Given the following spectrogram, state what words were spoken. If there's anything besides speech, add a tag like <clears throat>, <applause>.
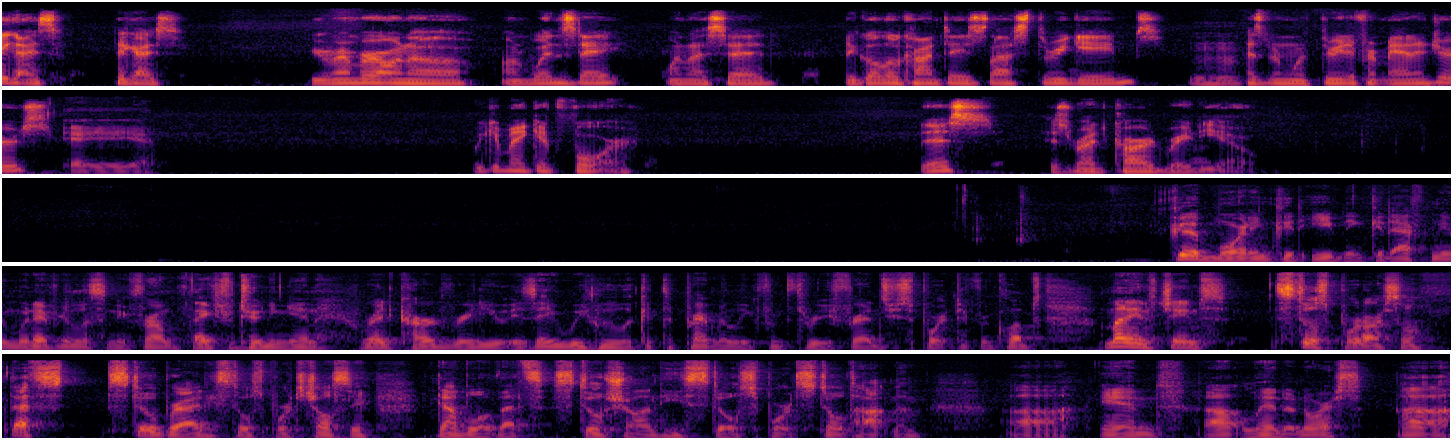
Hey guys, hey guys, you remember on uh on Wednesday when I said N'Golo Kanté's last three games Mm-hmm. has been with three different managers? Yeah, yeah, yeah. We can make it four. This is Red Card Radio. Good morning, good evening, good afternoon, whenever you're listening from. Thanks for tuning in. Red Card Radio is a weekly look at the Premier League from three friends who support different clubs. My name is James, still support Arsenal. That's still Brad, he still supports Chelsea. Down below, that's still Sean, he still supports still Tottenham. Uh, and uh, Lando Norris. Uh,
